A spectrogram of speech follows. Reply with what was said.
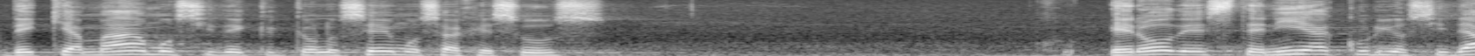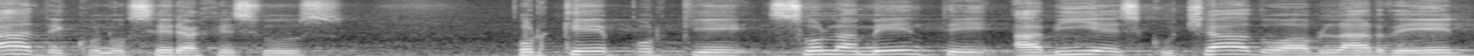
de que amamos y de que conocemos a Jesús. Herodes tenía curiosidad de conocer a Jesús. ¿Por qué? Porque solamente había escuchado hablar de Él.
